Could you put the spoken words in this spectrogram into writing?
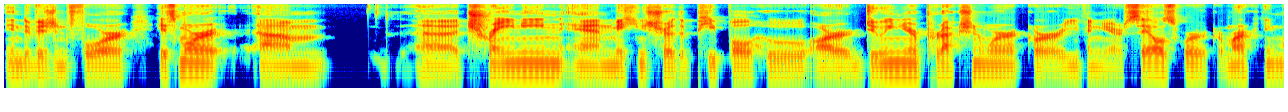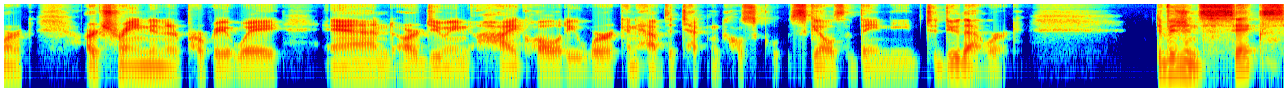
in Division four, it's more um, uh, training and making sure the people who are doing your production work or even your sales work or marketing work are trained in an appropriate way and are doing high quality work and have the technical sc- skills that they need to do that work. Division six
